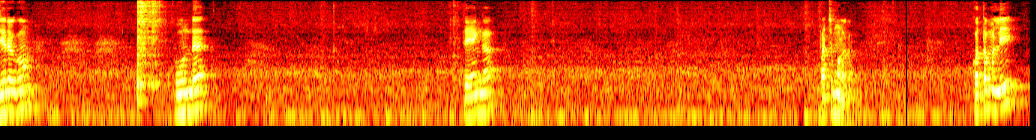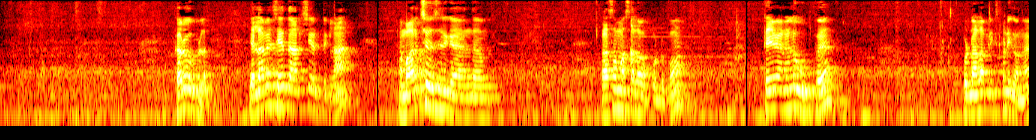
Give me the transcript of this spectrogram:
ஜீரகம் பூண்டு தேங்காய் பச்சை மிளகாய் கொத்தமல்லி கருவேப்பிலை எல்லாமே சேர்த்து அரைச்சி எடுத்துக்கலாம். நம்ம அரைச்சி வச்சுருக்க அந்த ரசம் மசாலாவை போட்டுப்போம். தேவையான அளவு உப்பு. போட்டு நல்லா மிக்ஸ் பண்ணிக்கோங்க.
